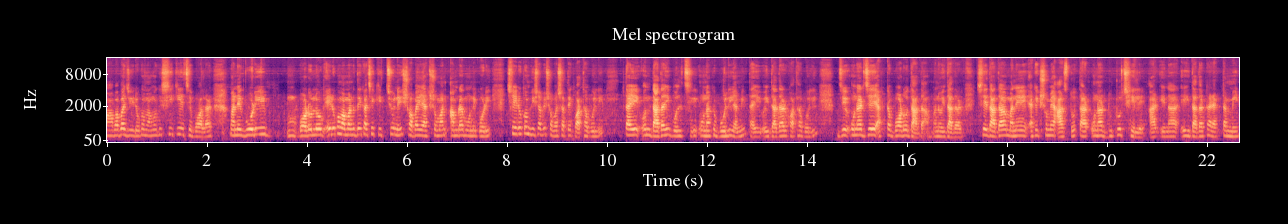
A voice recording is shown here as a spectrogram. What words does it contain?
মা বাবা যেরকম আমাকে শিখিয়েছে বলার মানে গরিব বড় লোক এরকম আমাদের কাছে কিচ্ছু নেই, সবাই এক সমান আমরা মনে করি। সেই রকম হিসাবে সবার সাথে কথা বলি। তাই ওন, দাদাই বলছি, ওনাকে বলি আমি, তাই ওই দাদার কথা বলি যে ওনার যে একটা বড় দাদা মানে ওই দাদার, সে দাদা মানে এক এক সময় আসতো, তার ওনার দুটো ছেলে আর এনার, এই দাদাটার একটা মেয়ে।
